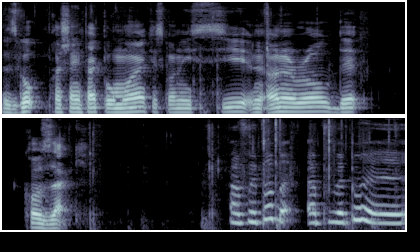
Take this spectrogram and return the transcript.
Let's go. Prochain pack pour moi. Qu'est-ce qu'on a ici? Un honor roll de Kozak. Elle pouvait pas, elle pouvait pas euh,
